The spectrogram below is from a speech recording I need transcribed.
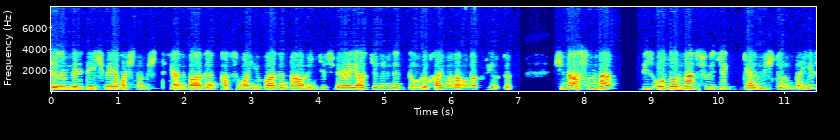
dönemleri değişmeye başlamıştı. Yani bazen Kasım ayı, bazen daha öncesi veya yaz dönemine doğru kaymalar olabiliyordu. Şimdi aslında biz o normal sürece gelmiş durumdayız.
